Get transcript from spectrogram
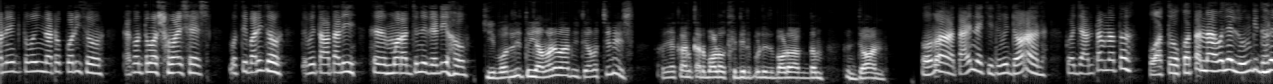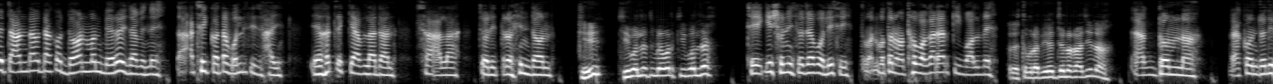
অনেক তুমি নাটক করিছো। এখন তোমার সময় শেষ। বুঝতে পারিছো? তুমি তাড়াতাড়ি হ্যাঁ, মরার জন্য রেডি হও। কি বললি তুই আমার মারবি? তুই আমার চিনিস? আমি এখানকার বড় খিদিরপুরির বড় একদম ডন। ও মা তাই নাকি তুমি ডন? কই জানতাম না তো। অত কথা না বলে লুঙ্গি ধরে টান দাও দেখো ডন মান বেরোয় যাবে না। তা ঠিক কথা বলেছিস ভাই এ হচ্ছে ক্যাবলা ডন শালা চরিত্রহীন ডন। কি? কি বললে তুমি আমার কি বললে? ঠিকই শুনিস যা বলেছি তোমার মতন অথবাগার আর কি বলবে? আরে তোমরা বিয়ের জন্য রাজি না? একদম না। এখন যদি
